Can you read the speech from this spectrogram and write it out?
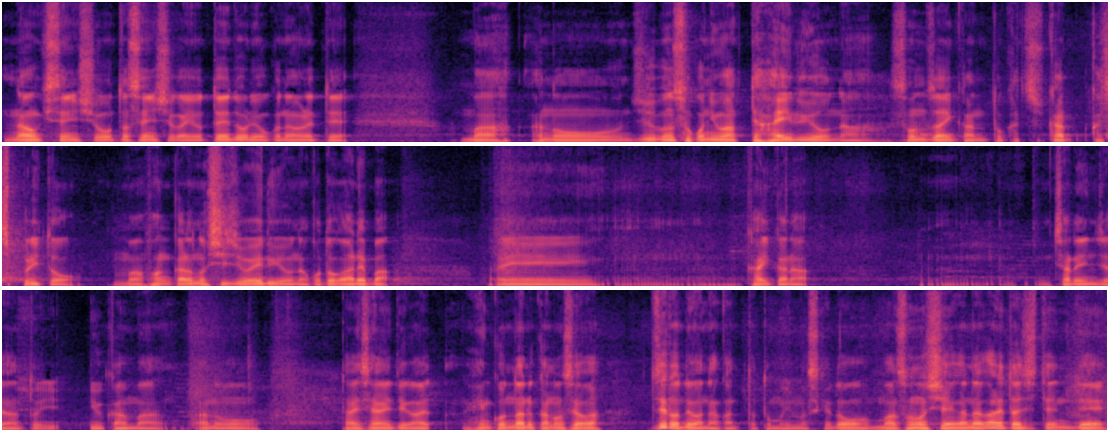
直樹選手、太田選手が予定通り行われて、まああの十分そこに割って入るような存在感と勝ち勝ちっぷりと、まあ、ファンからの支持を得るようなことがあれば、えー、下位から、チャレンジャーというか、まああの対戦相手が変更になる可能性はゼロではなかったと思いますけど、まあ、その試合が流れた時点で、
